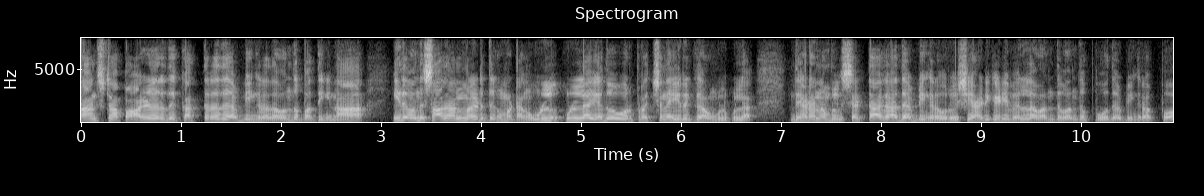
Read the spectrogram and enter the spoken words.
நான் ஸ்டாப்பாக அழுறது கத்துறது அப்படிங்கிறத வந்து பார்த்தீங்கன்னா இதை வந்து சாதாரணமாக எடுத்துக்க மாட்டாங்க. உள்ளுக்குள்ளே ஏதோ ஒரு பிரச்சனை இருக்குது அவங்களுக்குள்ள. இந்த இடம் நம்மளுக்கு செட் ஆகாது அப்படிங்கிற ஒரு விஷயம் அடிக்கடி வெளில வந்து வந்து போகுது அப்படிங்கிறப்போ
